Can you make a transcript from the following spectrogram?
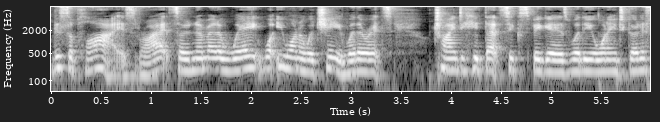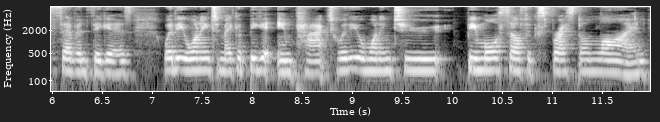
this applies, right? So no matter where what you want to achieve, whether it's trying to hit that six figures, whether you're wanting to go to seven figures, whether you're wanting to make a bigger impact, whether you're wanting to be more self expressed online,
